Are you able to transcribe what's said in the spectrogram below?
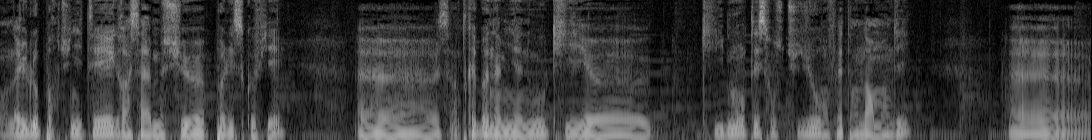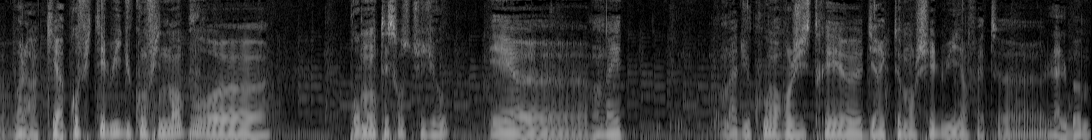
on a eu l'opportunité grâce à Monsieur Paul Escoffier. euh, c'est un très bon ami à nous qui qui montait son studio en fait en Normandie. Voilà, qui a profité lui du confinement pour pour monter son studio et on a on a du coup enregistré directement chez lui en fait l'album.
